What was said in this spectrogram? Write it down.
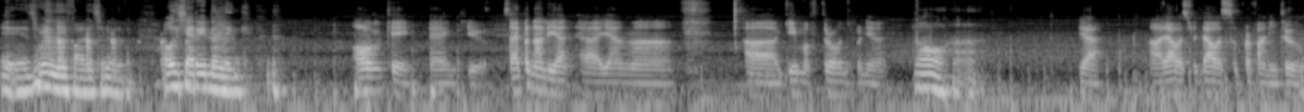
It's really funny, it's really funny. I'll share you the link. Okay, thank you. Saya pernah lihat uh, yang uh, uh, Game of Thrones punya. Oh, ha-ha. Yeah, uh, that was that was super funny too.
